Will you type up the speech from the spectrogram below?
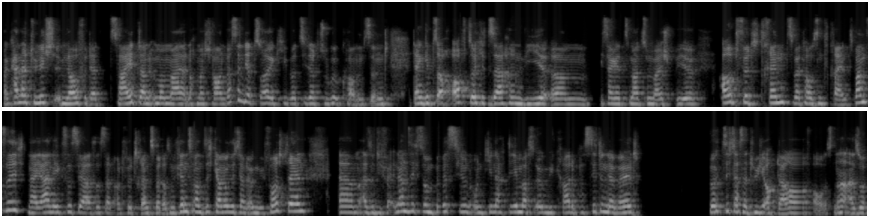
Man kann natürlich im Laufe der Zeit dann immer mal nochmal schauen, was sind jetzt neue Keywords, die dazugekommen sind. Dann gibt's auch oft solche Sachen wie, ähm, ich sage jetzt mal zum Beispiel Outfit-Trend 2023. Naja, nächstes Jahr ist es dann Outfit-Trend 2024, kann man sich dann irgendwie vorstellen. Ähm, also die verändern sich so ein bisschen und je nachdem, was irgendwie gerade passiert in der Welt, wirkt sich das natürlich auch darauf aus. Ne? Also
